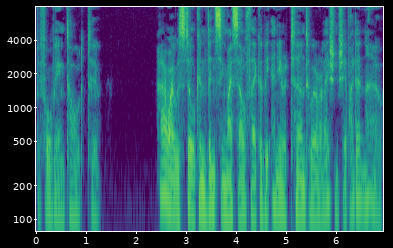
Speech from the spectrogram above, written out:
before being told to. How I was still convincing myself there could be any return to a relationship, I don't know.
